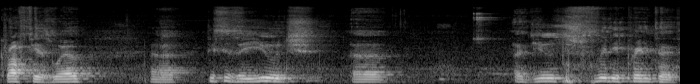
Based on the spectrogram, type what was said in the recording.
crafty as well. Uh, this is a huge uh, a huge 3D printed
